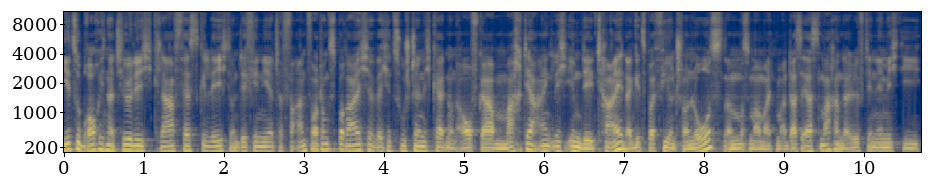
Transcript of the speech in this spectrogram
Hierzu brauche ich natürlich klar festgelegte und definierte Verantwortungsbereiche. Welche Zuständigkeiten und Aufgaben macht er eigentlich im Detail? Da geht es bei vielen schon los. Dann muss man manchmal das erst machen. Da hilft dir nämlich die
